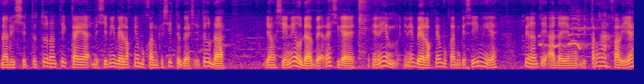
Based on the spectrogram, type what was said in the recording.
dari situ tuh nanti kayak di sini beloknya bukan ke situ guys. Itu udah yang sini udah beres guys. Ini ini beloknya bukan ke sini ya. Tapi nanti ada yang di tengah kali ya.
